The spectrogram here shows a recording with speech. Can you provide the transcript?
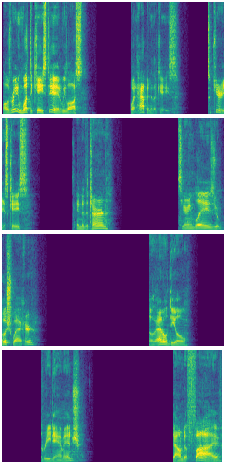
While I was reading what the case did, we lost what happened to the case. It's a curious case. Into the turn. Searing Blaze, your Bushwhacker. So that'll deal three damage. Down to five.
